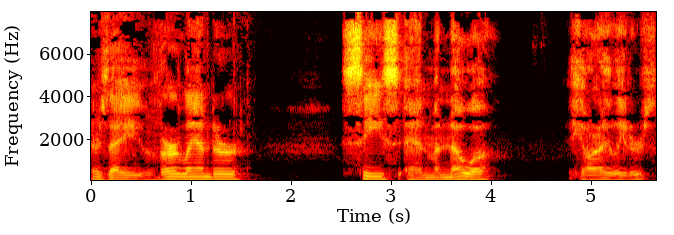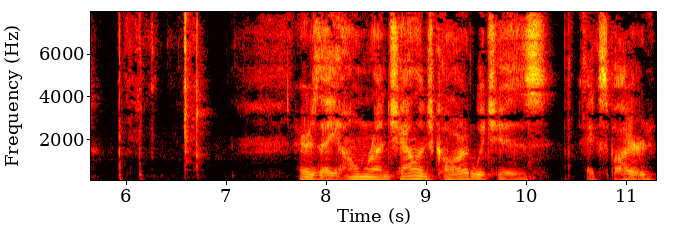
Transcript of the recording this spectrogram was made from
There's a Verlander, Cease, and Manoah ERA leaders. There's a home run challenge card, which is expired.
